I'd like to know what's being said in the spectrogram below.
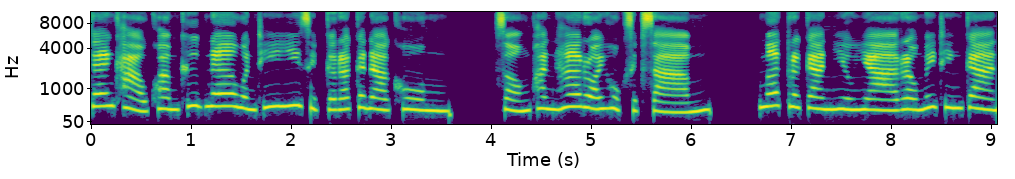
แจ้งข่าวความคืบหน้าวันที่ 20 กรกฎาคม 2563 มาตรการเยียวยาเราไม่ทิ้งกัน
